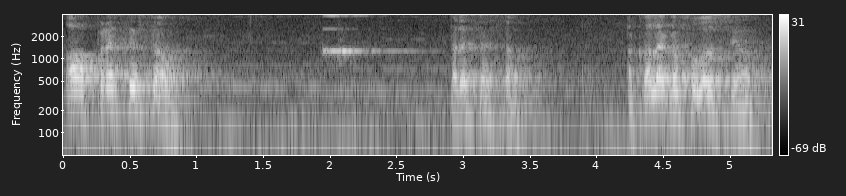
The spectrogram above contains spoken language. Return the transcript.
Ó, presta atenção. Presta atenção. A colega falou assim, ó.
